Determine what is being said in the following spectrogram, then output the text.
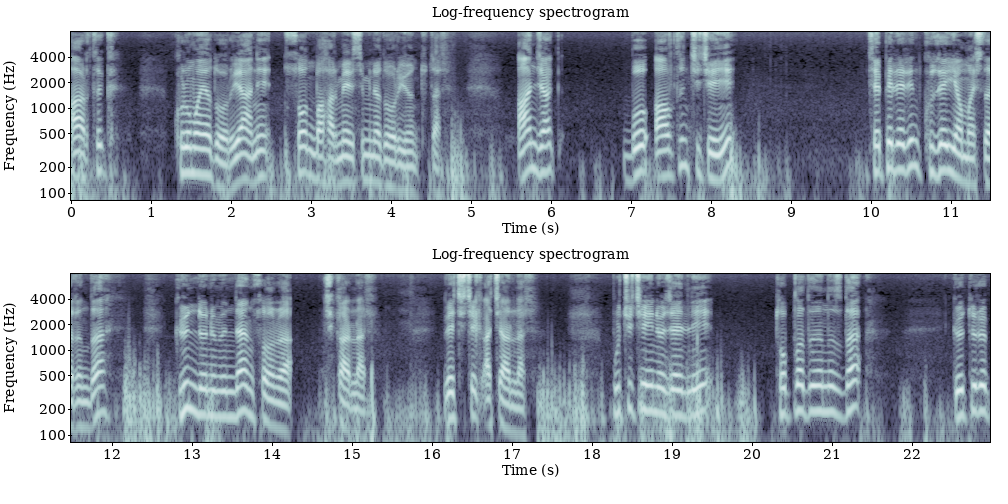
artık kurumaya doğru yani sonbahar mevsimine doğru yön tutar. Ancak bu altın çiçeği tepelerin kuzey yamaçlarında gün dönümünden sonra çıkarlar ve çiçek açarlar. Bu çiçeğin özelliği topladığınızda götürüp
